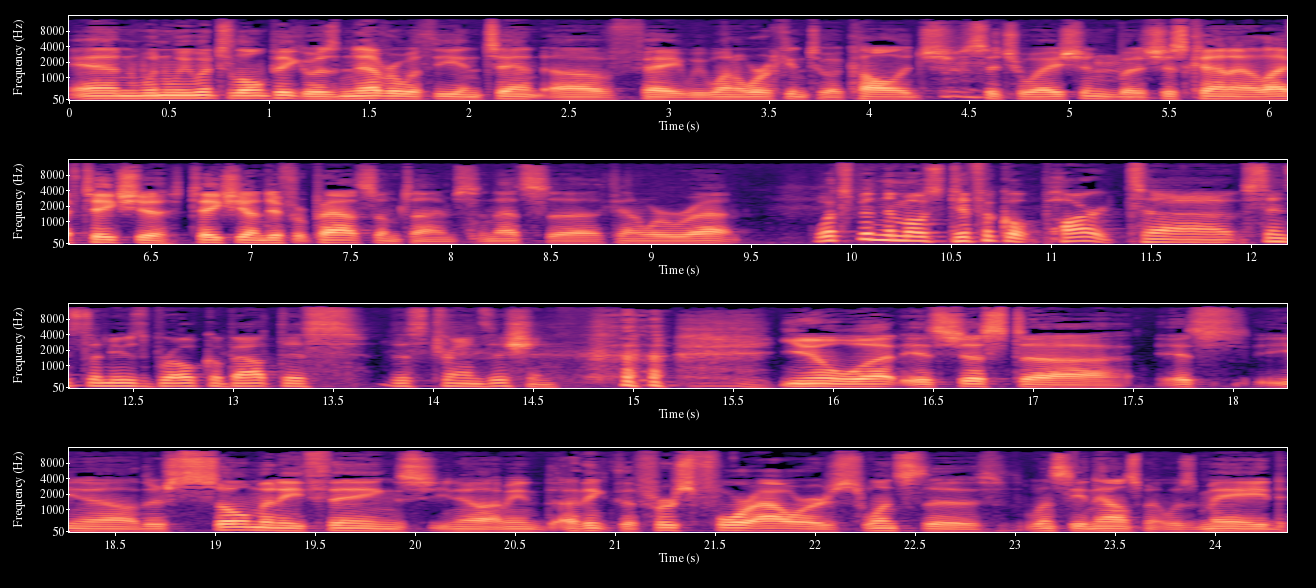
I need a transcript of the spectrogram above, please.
And when we went to Lone Peak, it was never with the intent of, hey, we want to work into a college situation, but it's just kind of life takes you takes you on different paths sometimes, and that's uh, kind of where we're at. What's been the most difficult part uh, since the news broke about this this transition? You know what? It's just uh, it's you know there's so many things. You know, I mean, I think the first four hours once the once the announcement was made,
